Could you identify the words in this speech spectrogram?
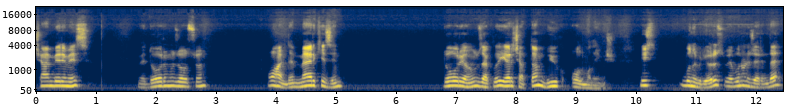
Çemberimiz ve doğrumuz olsun. O halde merkezin doğru yan uzaklığı yarıçaptan büyük olmalıymış. Biz bunu biliyoruz ve bunun üzerinde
